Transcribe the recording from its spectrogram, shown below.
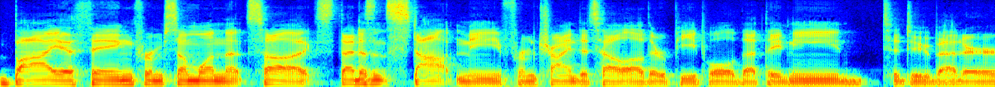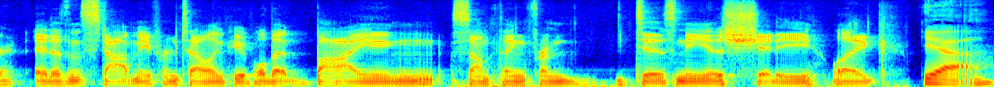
buy a thing from someone that sucks, that doesn't stop me from trying to tell other people that they need to do better. It doesn't stop me from telling people that buying something from Disney is shitty. Like Yeah.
